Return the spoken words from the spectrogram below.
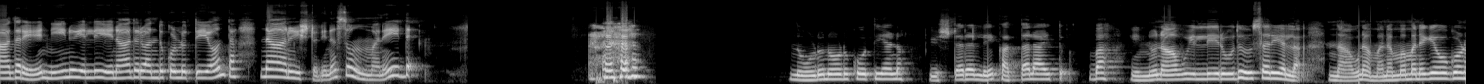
ಆದರೆ ನೀನು ಎಲ್ಲಿ ಏನಾದರೂ ಅಂದುಕೊಳ್ಳುತ್ತೀಯೋ ಅಂತ ನಾನು ಇಷ್ಟು ದಿನ ಸುಮ್ಮನೆ ಇದ್ದೆ. ನೋಡು ನೋಡು ಕೋತಿಯಣ್ಣ, ಇಷ್ಟರಲ್ಲಿ ಕತ್ತಲಾಯಿತು. ಬಾ, ಇನ್ನು ನಾವು ಇಲ್ಲಿ ಇರುವುದು ಸರಿಯಲ್ಲ. ನಾವು ನಮ್ಮ ನಮ್ಮ ಮನೆಗೆ ಹೋಗೋಣ.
